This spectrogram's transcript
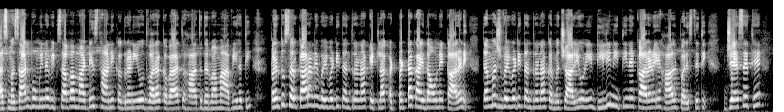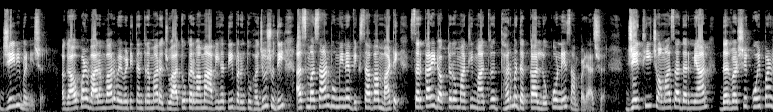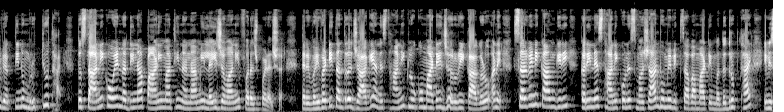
આ સ્મશાન ભૂમિને વિકસાવવા માટે સ્થાનિક અગ્રણીઓ દ્વારા કવાયત હાથ ધરવામાં આવી હતી, પરંતુ સરકાર અને વહીવટી તંત્રના કેટલાક અટપટ્ટા કાયદાઓને કારણે તેમજ વહીવટી તંત્રના કર્મચારીઓની ઢીલી નીતિને કારણે હાલ પરિસ્થિતિ જેસે થે જેવી બની છે. અગાઉ પણ વારંવાર વહીવટીતંત્રમાં રજૂઆતો કરવામાં આવી હતી, પરંતુ હજુ સુધી આ સ્મશાન ભૂમિને વિકસાવવા માટે સરકારી ડોક્ટરોમાંથી માત્ર ધર્મ ધક્કા લોકોને સાંપડ્યા છે. જેથી ચોમાસા દરમિયાન દર વર્ષે કોઈ પણ વ્યક્તિનું મૃત્યુ થાય, તો સ્થાનિકોએ નદીના પાણીમાંથી નનામી લઈ જવાની ફરજ પડે છે. ત્યારે વહીવટી તંત્ર જાગે અને સ્થાનિક લોકો માટે જરૂરી કાગળો અને સર્વેની કામગીરી કરીને સ્થાનિકોને સ્મશાન ભૂમિ વિકસાવવા માટે મદદરૂપ થાય, એવી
